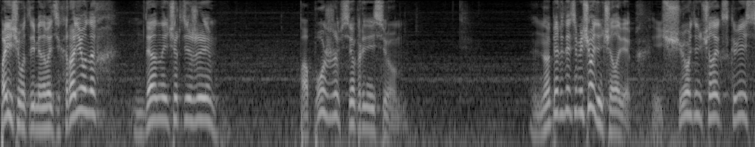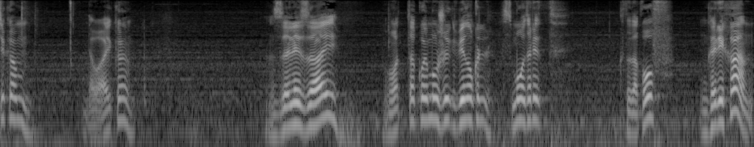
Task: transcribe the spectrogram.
Поищем вот именно в этих районах данные чертежи. Попозже все принесем. Но перед этим еще один человек. Еще один человек с квестиком. Давай-ка. Залезай. Вот такой мужик в бинокль смотрит. Кто таков? Гарихан.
